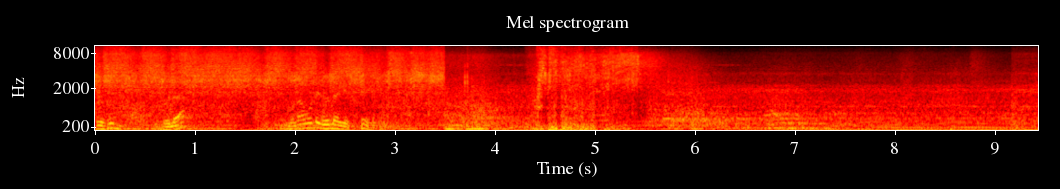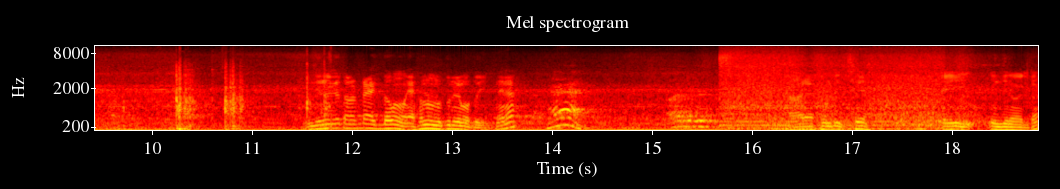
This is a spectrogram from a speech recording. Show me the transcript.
ধুলা মোটামুটি ধুলা গেছে। ইঞ্জিনের তারটা একদম এখনও নতুনের মতোই তাই না? হ্যাঁ। আর এখন দিচ্ছে এই ইঞ্জিন অয়েলটা।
